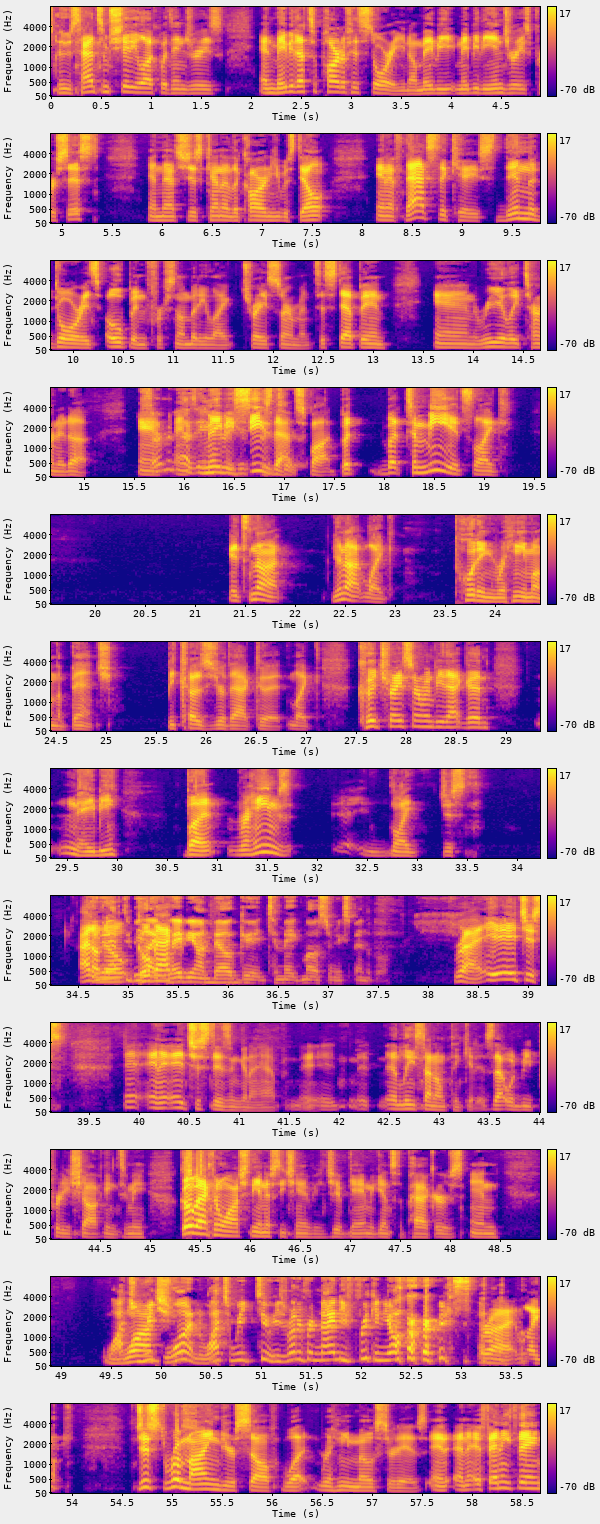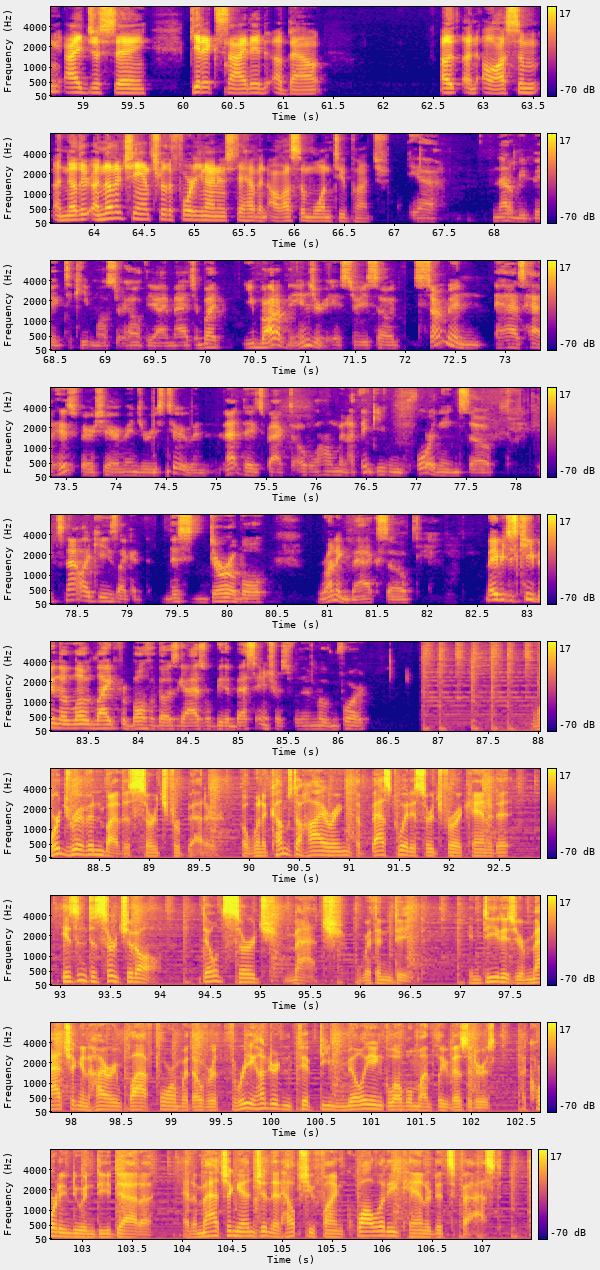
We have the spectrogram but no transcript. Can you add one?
who's had some shitty luck with injuries, and maybe that's a part of his story. You know, maybe maybe the injuries persist, and that's just kind of the card he was dealt and if that's the case, then the door is open for somebody like Trey Sermon to step in and really turn it up. And, and maybe seize that too. spot. But but to me it's like it's not you're not like putting Raheem on the bench because you're that good. Like could Trey Sermon be that good? Maybe. But Raheem's eh, like just I don't know. Go like back. Le'Veon Bell good to make Mostert expendable. Right. It, it just and it just isn't going to happen. It, it, at least I don't think it is. That would be pretty shocking to me. Go back and watch the NFC Championship game against the Packers and watch, watch week one, watch week two. He's running for ninety freaking yards. right, like just remind yourself what Raheem Mostert is, and and if anything, I just say get excited about a, an awesome another another chance for the 49ers to have an awesome one-two punch. Yeah, and that'll be big to keep Mostert healthy, I imagine. But you brought up the injury history, so Sermon has had his fair share of injuries too, and that dates back to Oklahoma, and I think even before then. So it's not like he's like a this durable running back. So maybe just keeping the load light for both of those guys will be the best interest for them moving forward. We're driven by the search for better, but when it comes to hiring, the best way to search for a candidate isn't to search at all. Don't search. Match with Indeed. Indeed is your matching and hiring platform with over 350 million global monthly visitors, according to Indeed data, and a matching engine that helps you find quality candidates fast.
